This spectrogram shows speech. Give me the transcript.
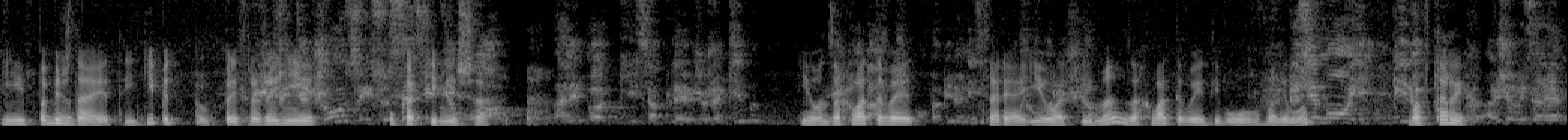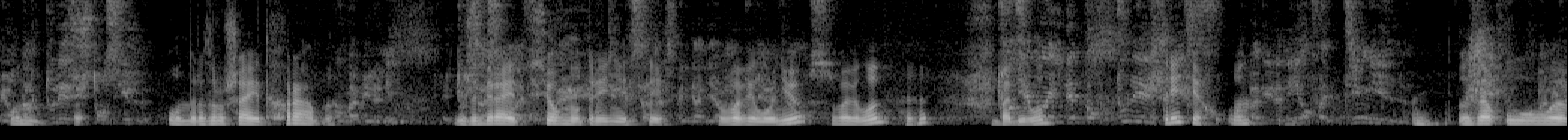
и побеждает Египет при сражении у Каркемиша. И он захватывает царя Иоахима, захватывает его в Вавилон. Во-вторых, он, он разрушает храм и забирает все внутренности в Вавилонию, Вавилон, Бабилон. В-третьих, он за, у,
